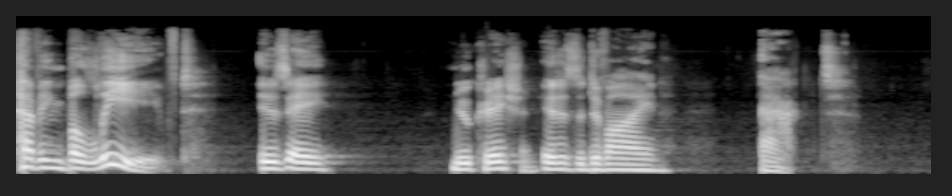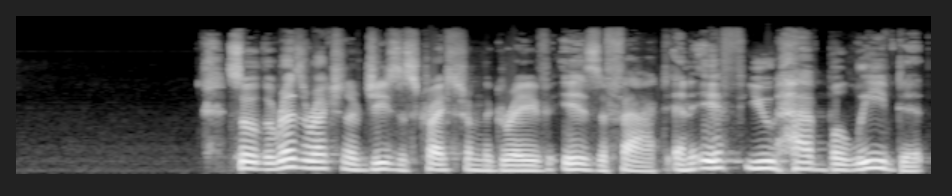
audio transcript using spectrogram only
having believed, is a new creation. It is a divine act. So the resurrection of Jesus Christ from the grave is a fact. And if you have believed it,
